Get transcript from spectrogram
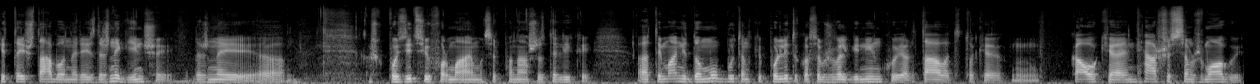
kitais štabo nariais, dažnai ginčiai, dažnai uh, kažkokių pozicijų formavimas ir panašus dalykai. Uh, tai man įdomu būtent kaip politikos apžvalgininkui ir tą vat, tokią kaukę nešusiam žmogui.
